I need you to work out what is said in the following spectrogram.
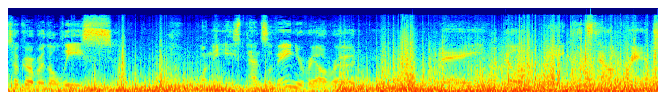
took over the lease on the East Pennsylvania Railroad, they built a Kutztown branch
